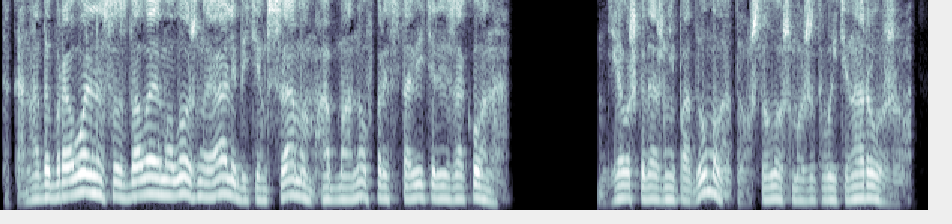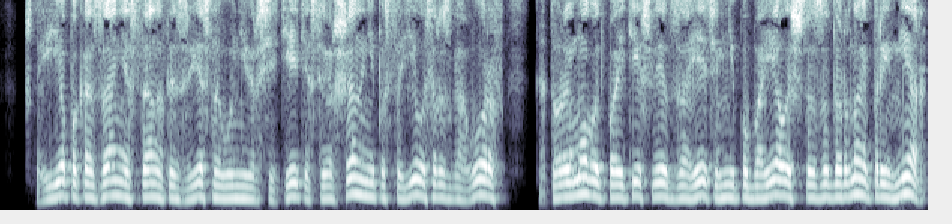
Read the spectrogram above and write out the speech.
так она добровольно создала ему ложное алиби, тем самым обманув представителей закона. Девушка даже не подумала о том, что ложь может выйти наружу, что ее показания станут известны в университете, совершенно не постыдилась разговоров, которые могут пойти вслед за этим, не побоялась, что за дурной пример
